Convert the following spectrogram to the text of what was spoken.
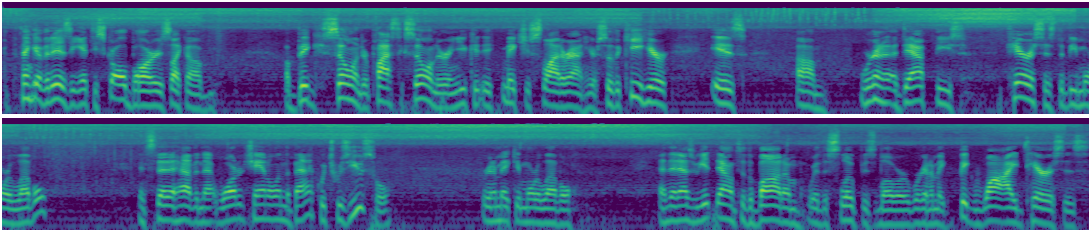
But the thing of it is, the anti-scalp bar is like a, a big cylinder, plastic cylinder, and you could, it makes you slide around here. So the key here is um, we're gonna adapt these terraces to be more level instead of having that water channel in the back, which was useful, we're gonna make it more level. And then as we get down to the bottom where the slope is lower, we're gonna make big wide terraces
